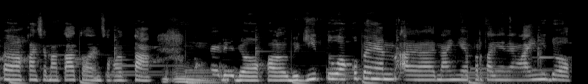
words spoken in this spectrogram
uh, kacamata atau lensa kontak. Mm. Oke deh dok, kalau begitu aku pengen uh, nanya pertanyaan yang lain nih dok.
